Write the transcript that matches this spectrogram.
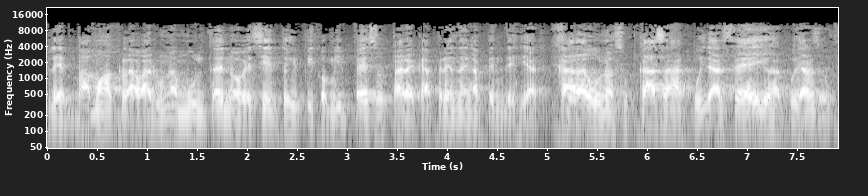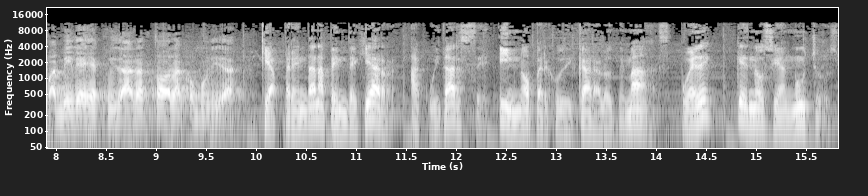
les vamos a clavar una multa de 900 y pico mil pesos para que aprendan a pendejear. Cada uno a sus casas, a cuidarse ellos, a cuidar a sus familias y a cuidar a toda la comunidad que aprendan a pendejear, a cuidarse y no perjudicar a los demás. Puede que no sean muchos,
